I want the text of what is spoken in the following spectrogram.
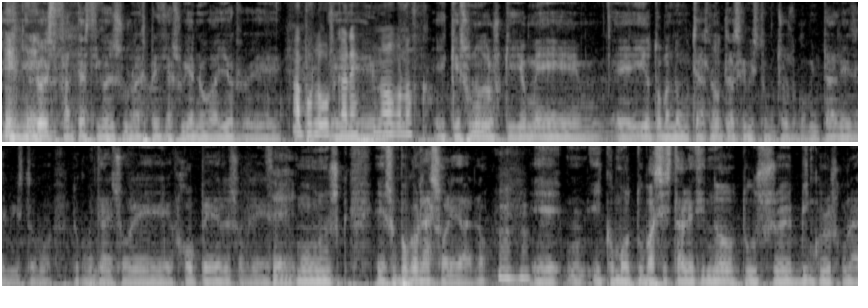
El libro es fantástico, es una experiencia suya en Nueva York. eh, Ah, pues lo buscaré, eh, no lo conozco. eh, que es uno de los que yo me he ido tomando muchas notas, he visto muchos documentales, he visto documentales sobre Hopper, sobre Sí. Munsk, es un poco la soledad, ¿no? Eh, y cómo tú vas estableciendo tus eh, vínculos con, una,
